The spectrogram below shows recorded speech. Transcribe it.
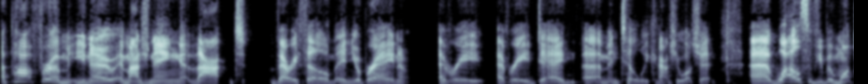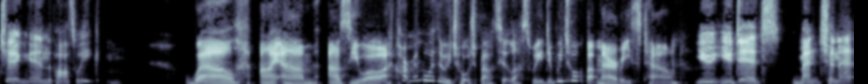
apart from, you know, imagining that very film in your brain every every day um, until we can actually watch it, uh, what else have you been watching in the past week? Well, I am as you are. I can't remember whether we talked about it last week. Did we talk about Mare of Easttown? You you did mention it,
